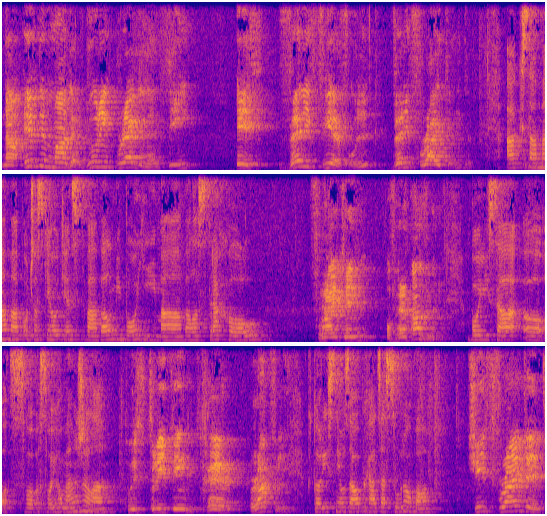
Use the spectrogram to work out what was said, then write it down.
Now, if the mother during pregnancy is very fearful, very frightened, Ak sa mama počas tehotenstva veľmi bojí, má veľa strachov, frightened of her husband, bojí sa uh, od svo- svojho manžela, who is treating her roughly. ktorý s ňou zaobchádza surovo. She is frightened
